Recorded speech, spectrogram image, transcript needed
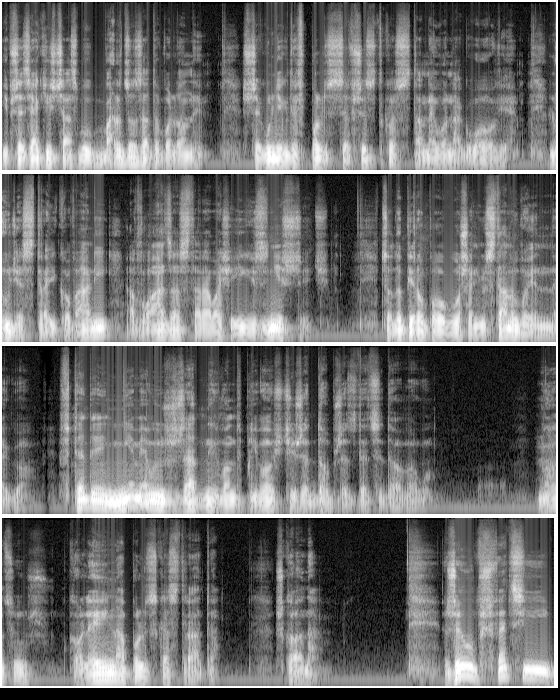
i przez jakiś czas był bardzo zadowolony, szczególnie gdy w Polsce wszystko stanęło na głowie. Ludzie strajkowali, a władza starała się ich zniszczyć co dopiero po ogłoszeniu stanu wojennego. Wtedy nie miał już żadnych wątpliwości, że dobrze zdecydował. No cóż, kolejna polska strata. Szkoda. Żył w Szwecji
